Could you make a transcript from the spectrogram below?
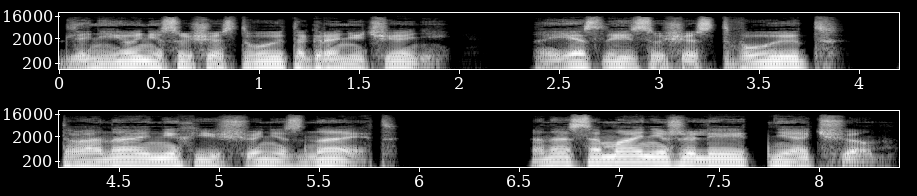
Для нее не существует ограничений. А если и существует, то она о них еще не знает. Она сама не жалеет ни о чем.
